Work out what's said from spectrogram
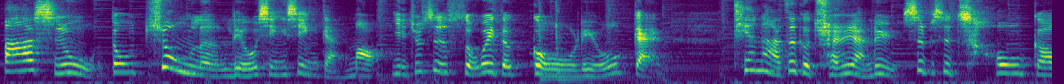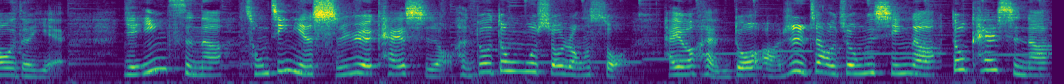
八十五都中了流行性感冒，也就是所谓的狗流感。天哪，这个传染率是不是超高的耶？也因此呢，从今年十月开始哦，很多动物收容所还有很多啊日照中心呢，都开始呢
